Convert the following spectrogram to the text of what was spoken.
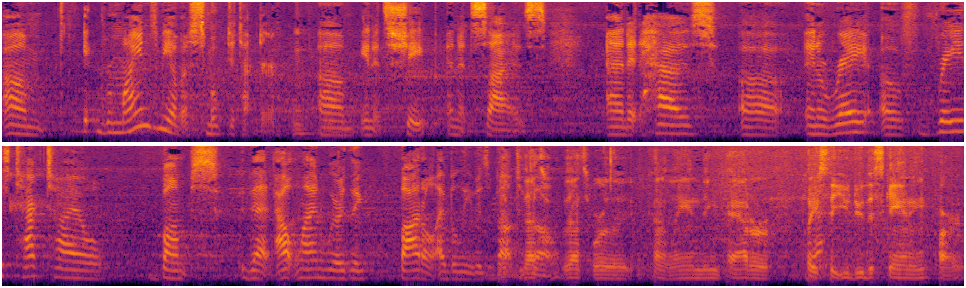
Um, it reminds me of a smoke detector Mm-hmm. um, in its shape and its size, and it has uh, an array of raised tactile bumps that outline where the bottle, I believe, is about to that's go. that's where the kind of landing pad or place Yeah. that you do the scanning part.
